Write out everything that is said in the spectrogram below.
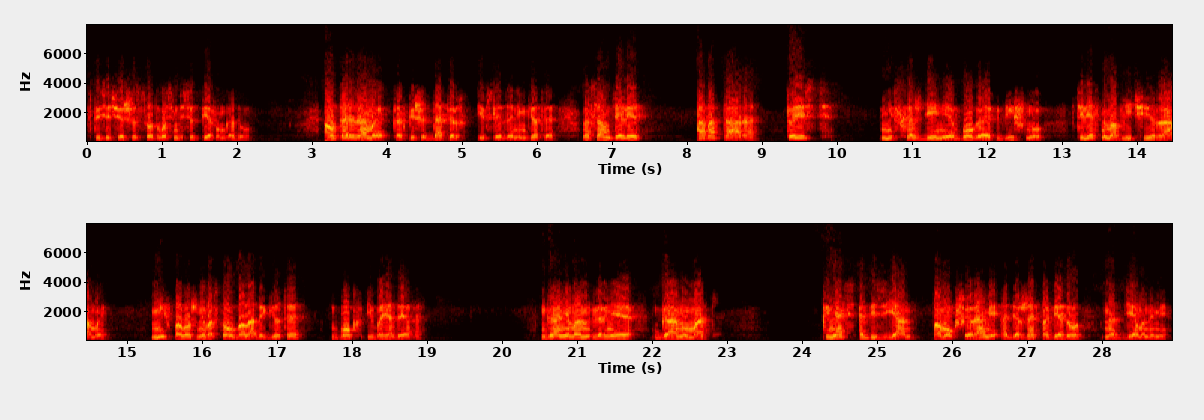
в 1681 году. Алтарь Рамы, как пишет Даппер и вслед за ним Гёте, на самом деле аватара, то есть нисхождение бога Вишну в телесном обличии Рамы, миф, положенный в основу баллады Гёте «Бог и Баядера». Ганиман, вернее, Ганумат, князь обезьян, помогший Раме одержать победу над демонами.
